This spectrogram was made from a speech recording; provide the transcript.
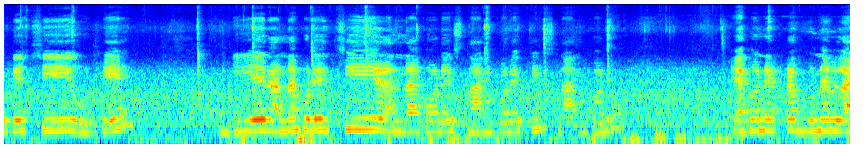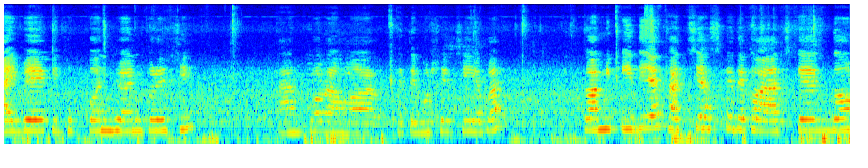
উঠেছি, উঠে গিয়ে রান্না করেছি, রান্না করে স্নান করেছি, স্নান করে এখন একটা বোনের লাইভে কিছুক্ষণ জয়েন করেছি। তারপর আমার খেতে বসেছি এবার। তো আমি কি দিয়ে খাচ্ছি আজকে? দেখো, আজকে একদম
